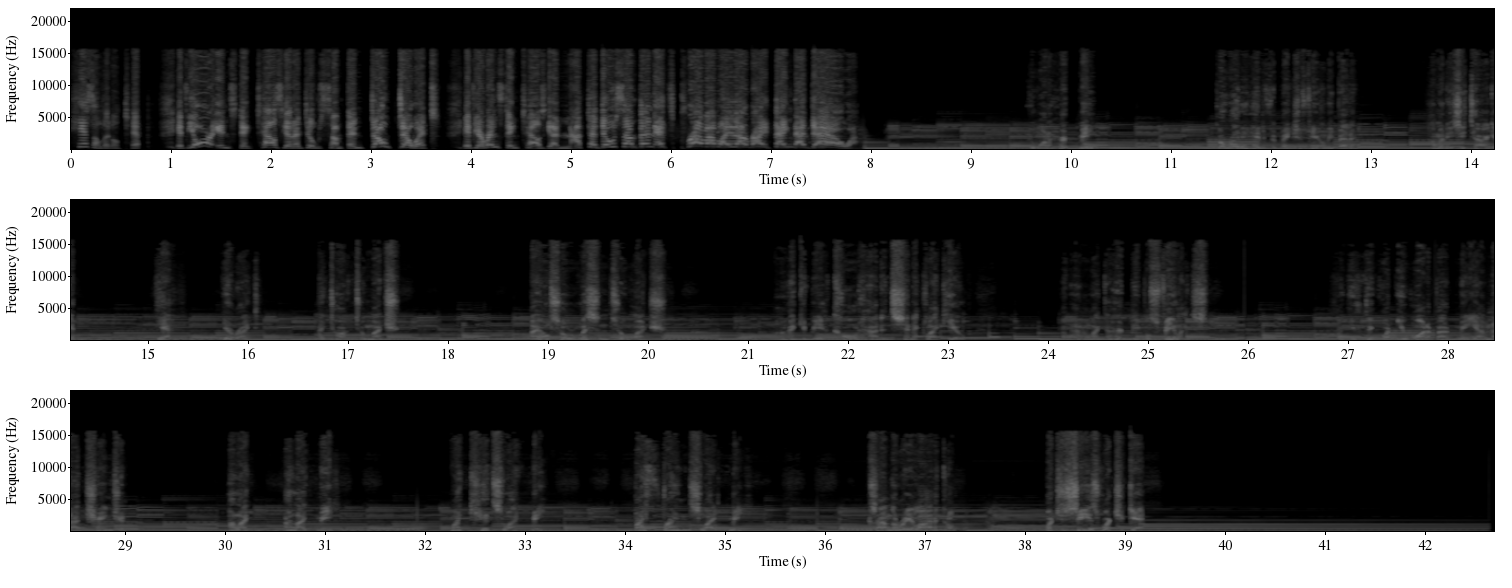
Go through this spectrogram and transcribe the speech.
Here's a little tip. If your instinct tells you to do something, don't do it. If your instinct tells you not to do something, it's probably the right thing to do. You want to hurt me? Go right ahead if it makes you feel any better. I'm an easy target. Yeah, you're right. I talk too much. I also listen too much. I could be a cold-hearted cynic like you, but I don't like to hurt people's feelings. You think what you want about me, I'm not changing. I like, I like me. My kids like me. My friends like me. Because I'm the real article. What you see is what you get.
